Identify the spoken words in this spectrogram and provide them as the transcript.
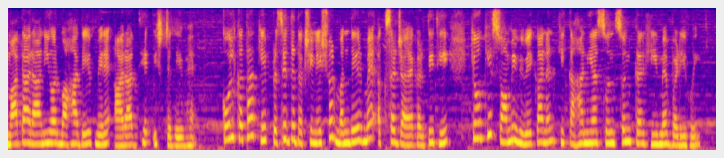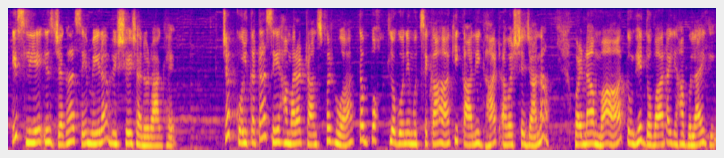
माता रानी और महादेव मेरे आराध्य इष्ट देव हैं। कोलकाता के प्रसिद्ध दक्षिणेश्वर मंदिर में अक्सर जाया करती थी, क्योंकि स्वामी विवेकानंद की कहानियाँ सुन सुन कर ही मैं बड़ी हुई। इसलिए इस जगह से मेरा विशेष अनुराग है। जब कोलकाता से हमारा ट्रांसफ़र हुआ, तब बहुत लोगों ने मुझसे कहा कि काली घाट अवश्य जाना, वरना माँ तुम्हें दोबारा यहाँ बुलाएगी।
